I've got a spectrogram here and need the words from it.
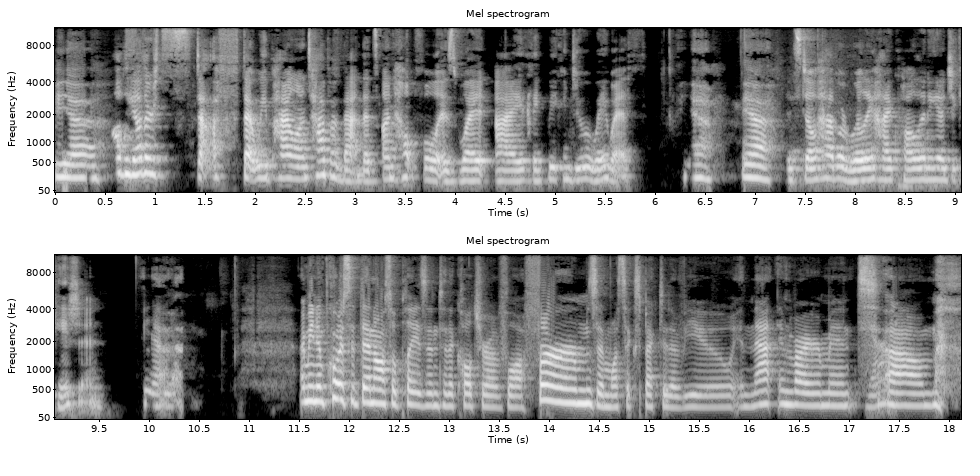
Yeah. All the other stuff that we pile on top of that that's unhelpful is what I think we can do away with. Yeah. Yeah. And still have a really high quality education. Yeah. yeah. I mean, of course, it then also plays into the culture of law firms and what's expected of you in that environment. Yeah. Um,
